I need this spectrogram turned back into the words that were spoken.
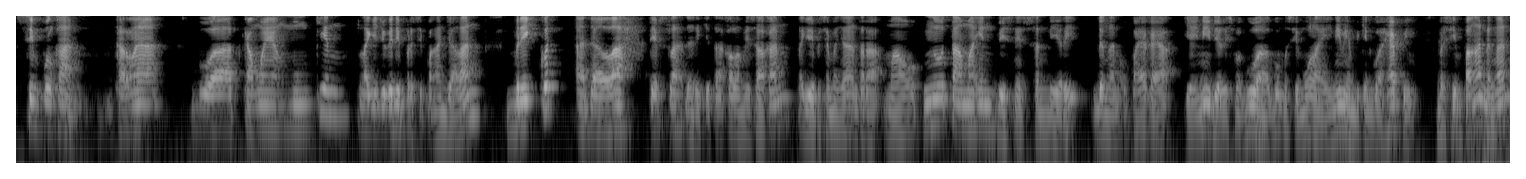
simpulkan karena buat kamu yang mungkin lagi juga di persimpangan jalan, berikut adalah tips lah dari kita. Kalau misalkan lagi di persimpangan jalan antara mau ngutamain bisnis sendiri dengan upaya kayak ya ini idealisme gua, gua mesti mulai, ini yang bikin gua happy. Bersimpangan dengan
